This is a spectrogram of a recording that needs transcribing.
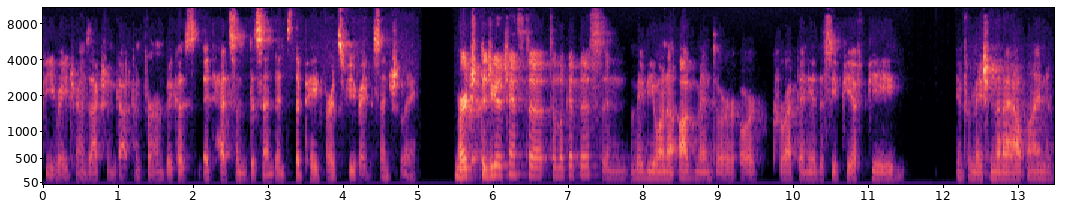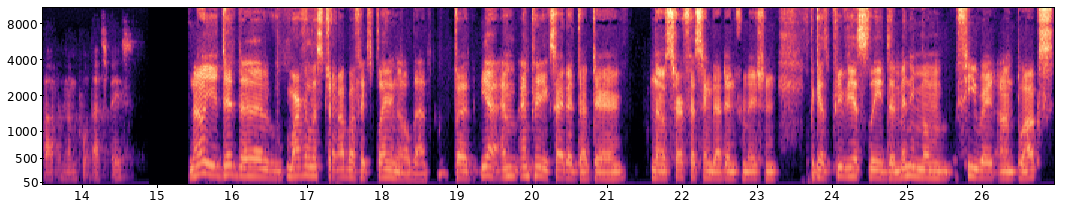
fee rate transaction got confirmed because it had some descendants that paid for its fee rate essentially Murch, did you get a chance to, to look at this and maybe you want to augment or, or correct any of the CPFP information that I outlined about in space? No, you did a marvelous job of explaining all that. But yeah, I'm I'm pretty excited that they're now surfacing that information because previously the minimum fee rate on blocks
